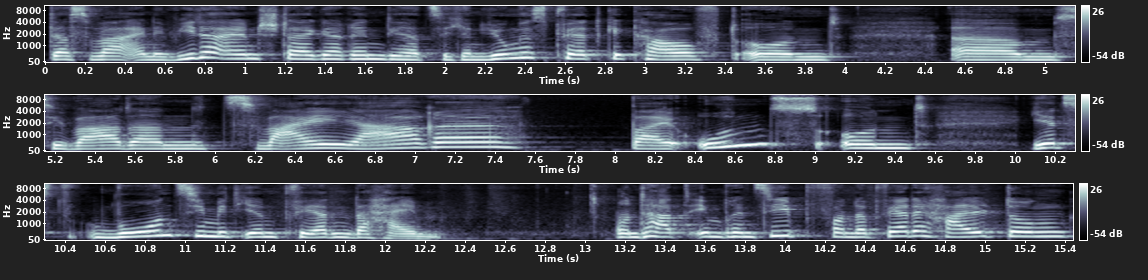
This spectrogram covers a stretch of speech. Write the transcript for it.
das war eine Wiedereinsteigerin, die hat sich ein junges Pferd gekauft und ähm, sie war dann zwei Jahre bei uns und jetzt wohnt sie mit ihren Pferden daheim und hat im Prinzip von der Pferdehaltung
